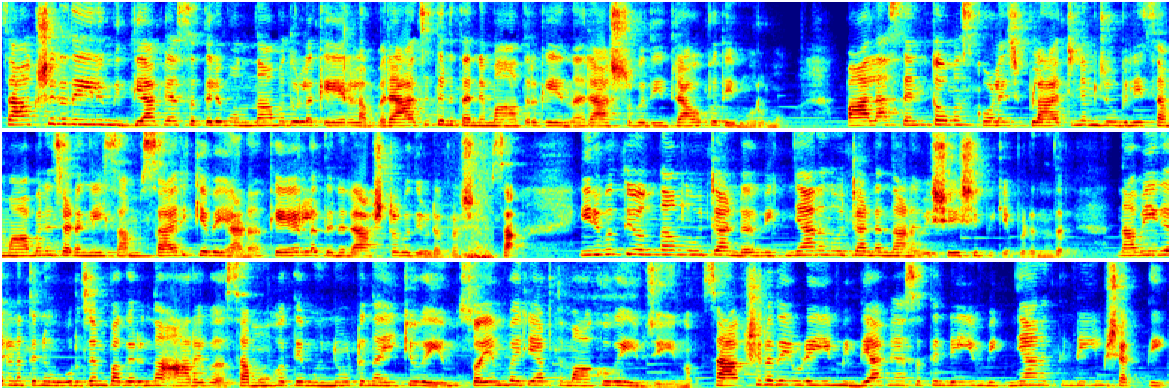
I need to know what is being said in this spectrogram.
സാക്ഷരതയിലും വിദ്യാഭ്യാസത്തിലും ഒന്നാമതുള്ള കേരളം രാജ്യത്തിന് തന്നെ മാതൃകയെന്ന് രാഷ്ട്രപതി Droupadi Murmu. Pala saint Thomas college platinum jubilee സമാപന ചടങ്ങിൽ സംസാരിക്കവെയാണ് കേരളത്തിന് രാഷ്ട്രപതിയുടെ പ്രശംസ. ഇരുപത്തിയൊന്നാം നൂറ്റാണ്ട് വിജ്ഞാന നൂറ്റാണ്ടെന്നാണ് വിശേഷിപ്പിക്കപ്പെടുന്നത്. നവീകരണത്തിന് ഊർജം പകരുന്ന അറിവ് സമൂഹത്തെ മുന്നോട്ട് നയിക്കുകയും സ്വയം പര്യാപ്തമാക്കുകയും ചെയ്യുന്നു. സാക്ഷരതയുടെയും വിദ്യാഭ്യാസത്തിന്റെയും വിജ്ഞാനത്തിന്റെയും ശക്തി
